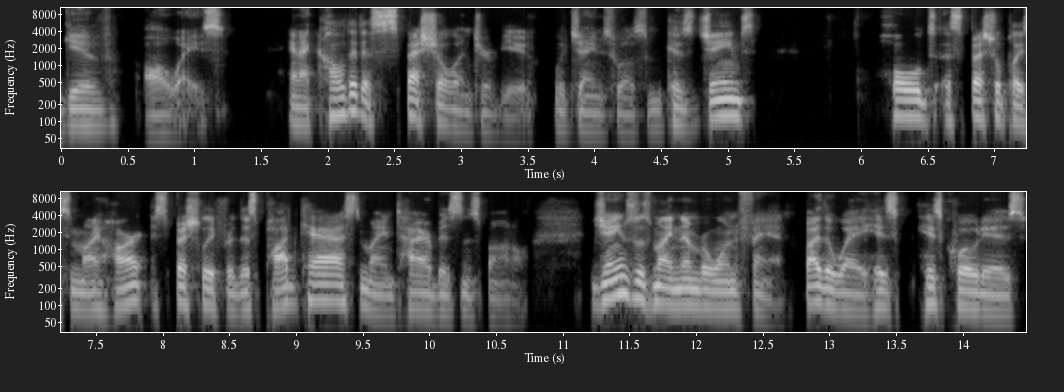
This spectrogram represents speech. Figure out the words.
Give Always. And I called it a special interview with James Wilson because James holds a special place in my heart, especially for this podcast and my entire business model. James was my number one fan. By the way, his, his quote is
